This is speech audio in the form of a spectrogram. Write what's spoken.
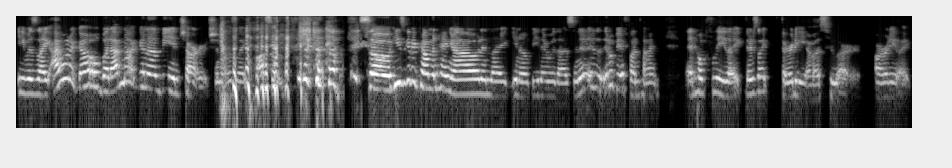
he was like I want to go, but I'm not gonna be in charge. And I was like awesome. so he's gonna come and hang out and like you know be there with us, and it, it, it'll be a fun time. And hopefully, like there's like 30 of us who are already like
